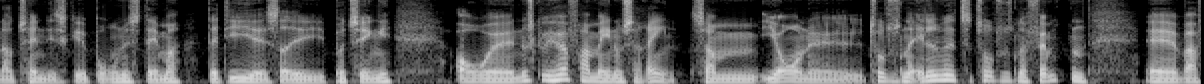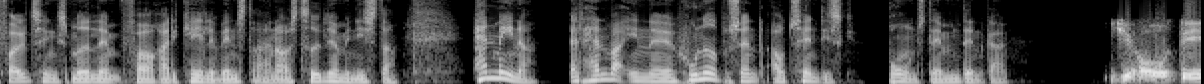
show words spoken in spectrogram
100% autentiske brune stemmer, da de øh, sad i, på tinge. Og øh, nu skal vi høre fra Manu Saren, som i årene 2011 til 2015 øh, var folketingsmedlem for Radikale Venstre. Han er også tidligere minister. Han mener, at han var en øh, 100% autentisk brun stemme dengang. Jo, det,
